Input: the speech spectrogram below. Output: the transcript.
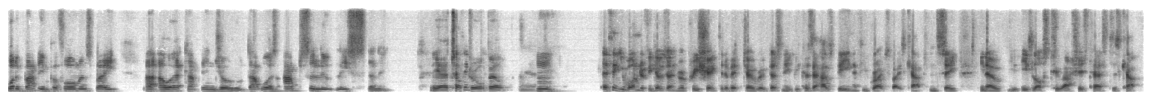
What a batting performance by uh, our captain Joe Root. That was absolutely stunning. Yeah, top think, draw, Bill. Yeah. Mm. I think you wonder if he goes underappreciated a bit, Joe Root, doesn't he? Because there has been a few gripes about his captaincy. You know, he's lost two Ashes tests as cap,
